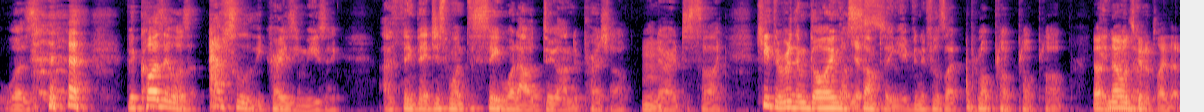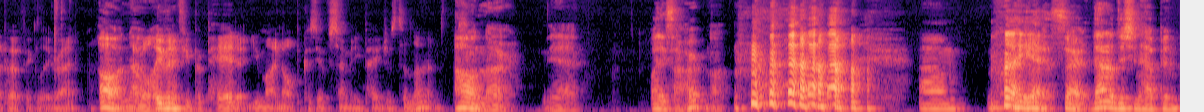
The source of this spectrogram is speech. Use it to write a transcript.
was because it was absolutely crazy music. I think they just want to see what I would do under pressure. You Mm. know, just like keep the rhythm going or Yes. something, even if it was like plop plop plop plop. No, no one's going to play that perfectly, right? Oh no! Even if you prepared it, you might not because you have so many pages to learn. Oh no! Yeah. Well, at least I hope not. um, yeah. So that audition happened,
